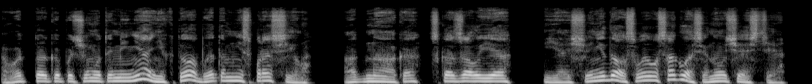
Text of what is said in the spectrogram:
Вот только почему-то меня никто об этом не спросил. Однако, — сказал я, — я еще не дал своего согласия на участие.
